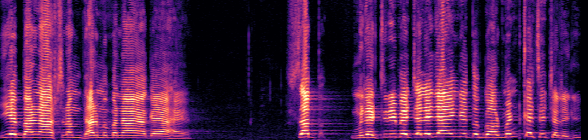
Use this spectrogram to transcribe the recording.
ये वर्णाश्रम धर्म बनाया गया है। सब मिलिट्री में चले जाएँगे तो गवर्नमेंट कैसे चलेगी?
